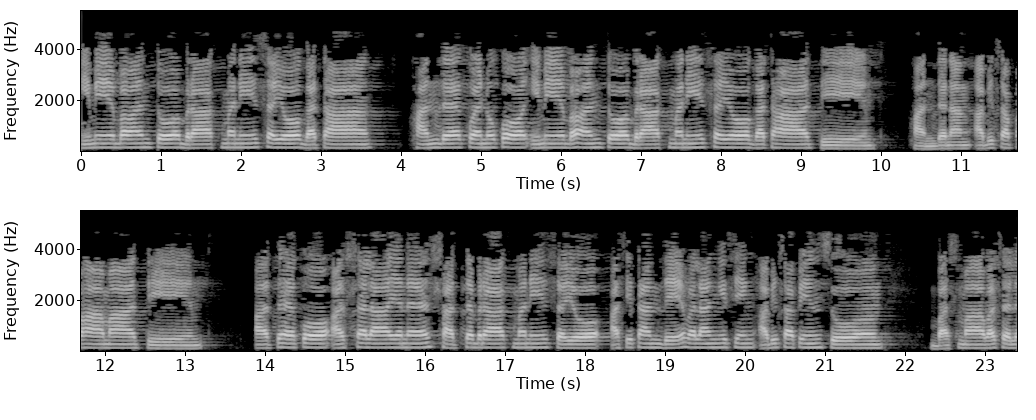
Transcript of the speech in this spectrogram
ඉමේ භවන්තෝ බ්‍රාහ්මනේසයෝ ගතා. හන්ද කනුකෝ ඉමේ භවන්තෝ බ්‍රාහ්මනේසයෝ ගතාති. හන්දනං අபிසපාමාති අතකෝ අස්සලායන සත්ත බ්‍රාහ්මනේසයෝ අසිතං දේවලං ඉසින් අபிසපින්සු බස්මාවසල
